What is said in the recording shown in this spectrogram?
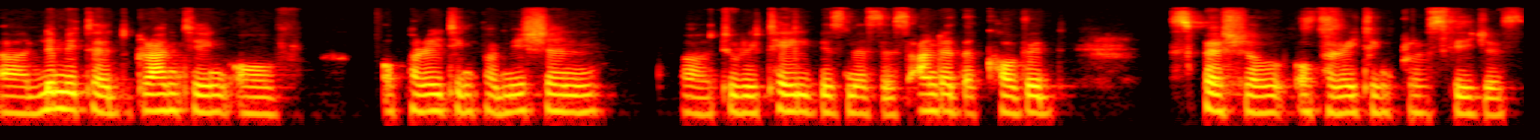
uh, limited granting of operating permission uh, to retail businesses under the COVID special operating procedures.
